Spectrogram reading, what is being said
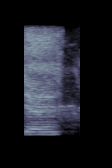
The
